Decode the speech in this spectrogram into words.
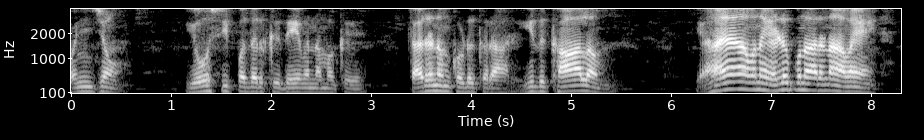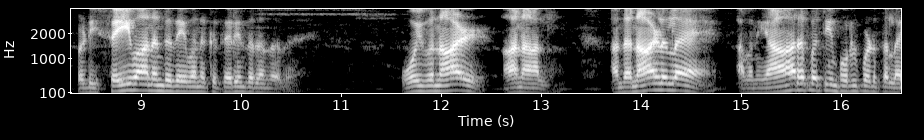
கொஞ்சம் யோசிப்பதற்கு தேவன் நமக்கு தருணம் கொடுக்கிறார். இது காலம். ஏன் அவனை எழுப்புனாருன்னா அவன் இப்படி செய்வான் என்று தேவனுக்கு தெரிந்திருந்தது. ஓய்வு நாள். ஆனால் அந்த நாளில் அவன் யாரை பற்றியும் பொருட்படுத்தலை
